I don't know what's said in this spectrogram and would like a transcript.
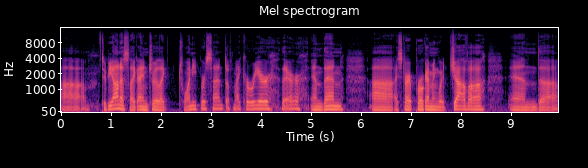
uh, to be honest, like I enjoy like 20% of my career there, and then uh, I started programming with Java, and uh,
